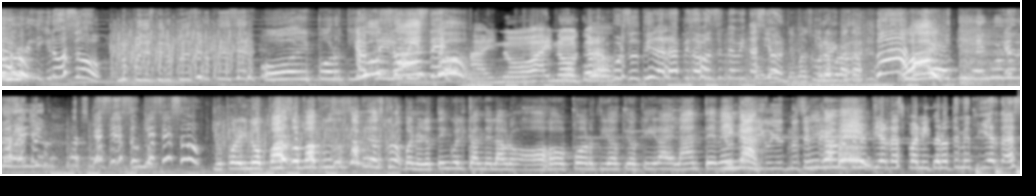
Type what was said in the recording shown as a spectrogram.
¡Era Vámonos. peligroso! No puede ser, no puede ser, no puede ser. ¡Ay, por Dios Capley, ¿lo viste? Ay, no, ay, no. No, Corran por sus vidas rápido, avancen de habitación. Tenemos que Corran, por acá. ¡Ah! ¡Ay! No, no, no, ahí yo no paso. ¿Qué es eso? ¿Qué es eso? Yo por ahí no paso, papu, eso está muy oscuro. Bueno, yo tengo el candelabro. Oh, por Dios, tengo que ir adelante. Yo Venga. te digo, yo- no, te, no te me pierdas, panita, no te me pierdas.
